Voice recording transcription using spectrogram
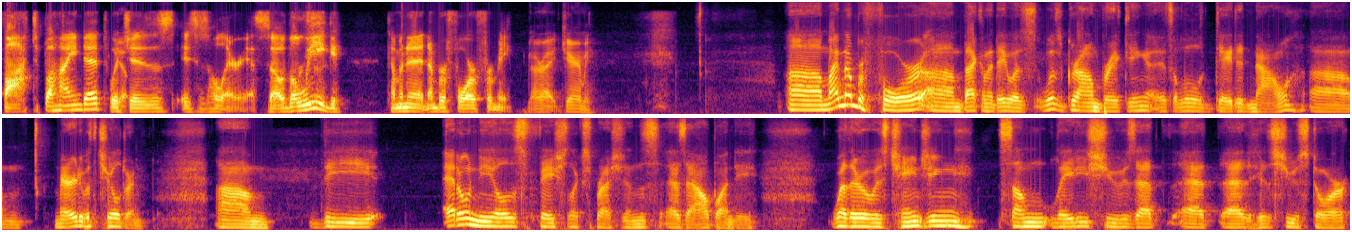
thought behind it, which is is just hilarious. So the league coming in at number four for me. all right, Jeremy. Uh, my number four um, back in the day was was groundbreaking. It's a little dated now. Um, Married with Children. Um, the Ed O'Neill's facial expressions as Al Bundy, whether it was changing some lady's shoes at at, at his shoe store,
